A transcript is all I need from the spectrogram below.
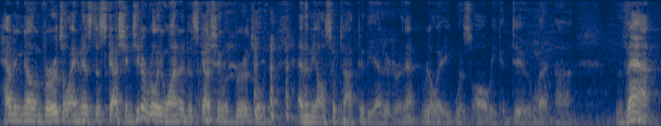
having known Virgil and his discussions, you don't really want a discussion with Virgil. and then he also talked to the editor, and that really was all we could do. But uh, that,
